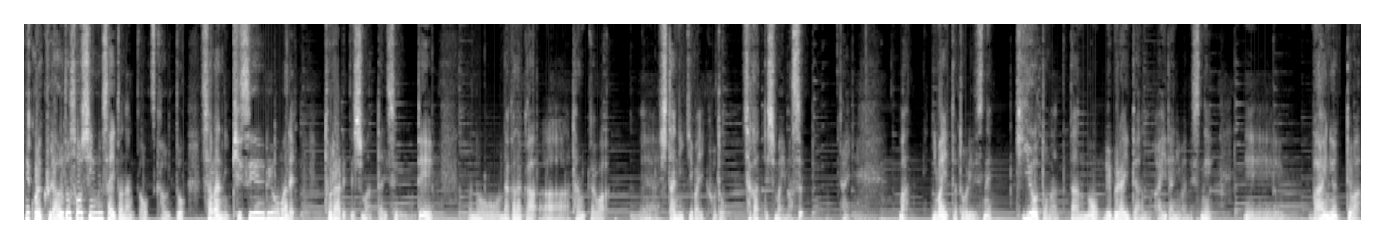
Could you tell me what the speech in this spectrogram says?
で、これクラウドソーシングサイトなんかを使うと、さらに手数料まで取られてしまったりするので、あの、なかなか単価は下に行けば行くほど下がってしまいます。はい。まあ、今言った通りですね、企業と末端のウェブライターの間にはですね、えー、場合によっては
